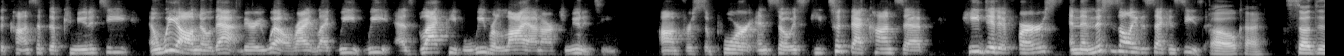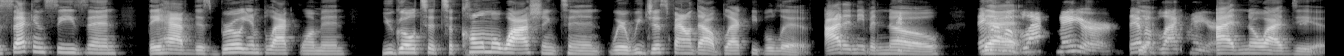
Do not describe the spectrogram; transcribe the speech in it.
the concept of community. And we all know that very well, right? Like we, we as Black people, we rely on our community um, for support. And so it's, he took that concept, he did it first, and then this is only the second season. Oh, okay. So the second season, they have this brilliant black woman. You go to Tacoma, Washington, where we just found out black people live. I didn't even know They that. have a black mayor. They have Yeah. a black mayor. I had no idea.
